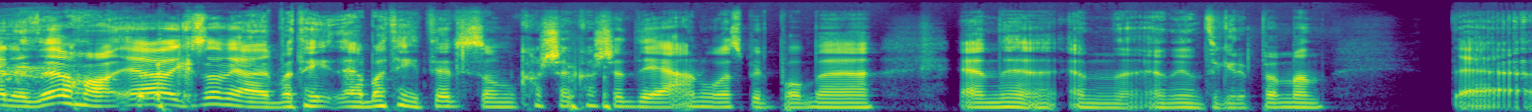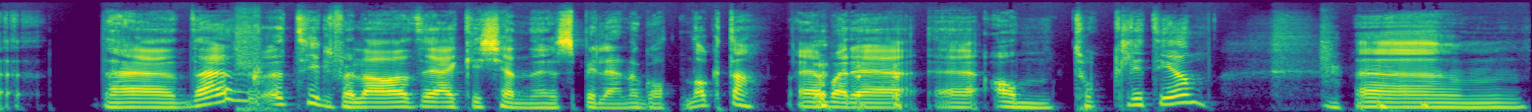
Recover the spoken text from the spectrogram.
Eller det har ja, ikke sånn, jeg, bare tenkte, jeg bare tenkte liksom Kanskje, kanskje det er noe å spille på med en, en, en jentegruppe, men det det er, det er et tilfelle av at jeg ikke kjenner spillerne godt nok, da. Jeg bare eh, antok litt igjen. Um,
